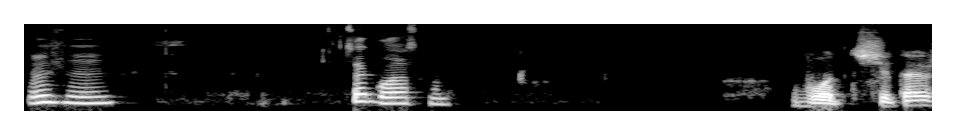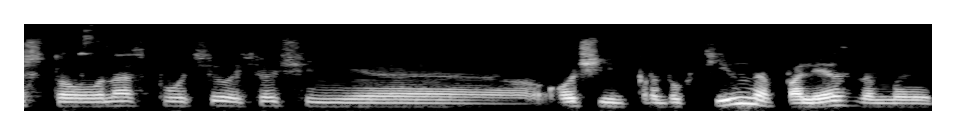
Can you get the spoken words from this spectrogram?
Мгм. Согласна. Вот, считаю, что у нас получилось очень, э, очень продуктивно, полезно. Мы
